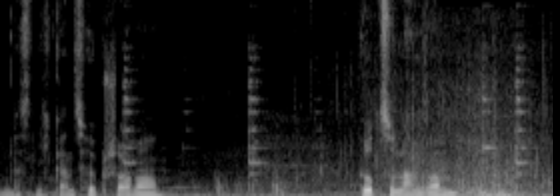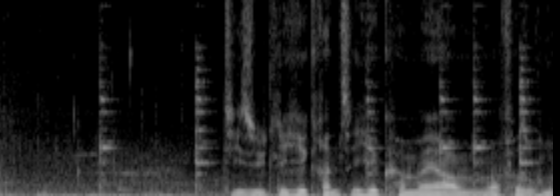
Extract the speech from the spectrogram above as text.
Das ist nicht ganz hübsch, aber wird so langsam. Die südliche Grenze hier können wir ja mal versuchen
